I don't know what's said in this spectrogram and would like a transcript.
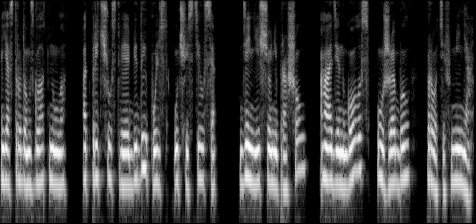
Я с трудом сглотнула. От предчувствия беды пульс участился. День еще не прошел, а один голос уже был против меня.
